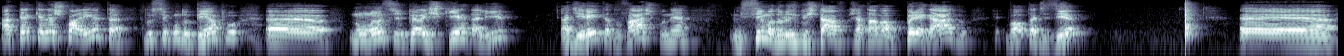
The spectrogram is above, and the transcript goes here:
até que aos 40 do segundo tempo, é, num lance pela esquerda ali, à direita do Vasco, né? Em cima do Luiz Gustavo, que já estava pregado, volto a dizer. É,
